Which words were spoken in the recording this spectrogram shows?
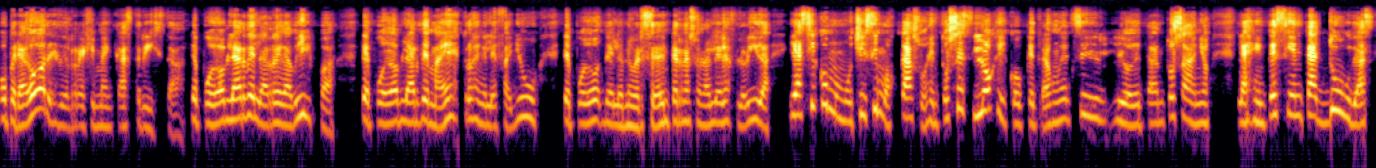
operadores del régimen castrista. Te puedo hablar de la Red Avispa, te puedo hablar de maestros en el FIU, te puedo de la Universidad Internacional de la Florida, y así como muchísimos casos. Entonces, lógico que tras un exilio de tantos años, la gente sienta dudas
